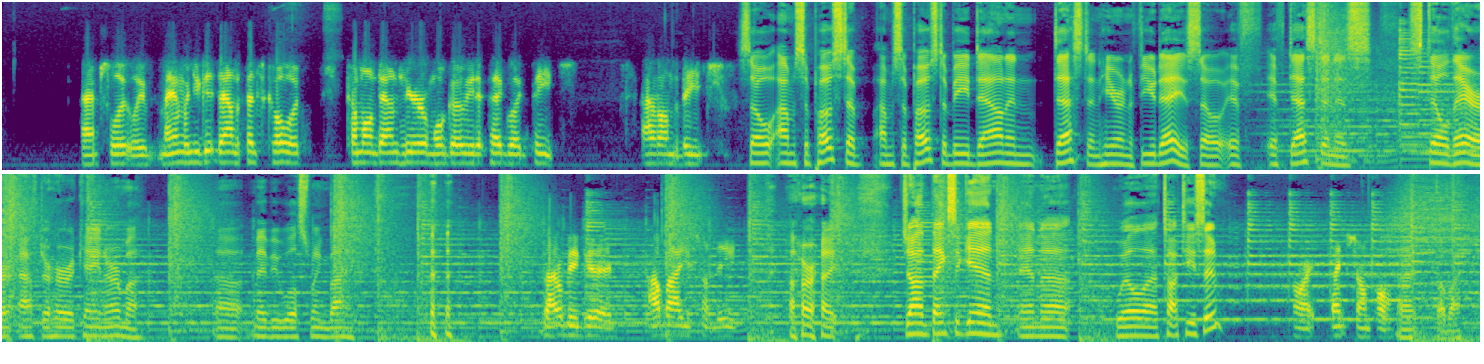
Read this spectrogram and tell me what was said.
Absolutely, man. When you get down to Pensacola, come on down here and we'll go eat at Peg Leg Pete's out on the beach. So I'm supposed to I'm supposed to be down in Destin here in a few days. So if if Destin is still there after Hurricane Irma, uh, maybe we'll swing by. That'll be good. I'll buy you some to eat. All right, John. Thanks again, and uh, we'll uh, talk to you soon. All right. Thanks, John Paul. All right. Bye bye.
